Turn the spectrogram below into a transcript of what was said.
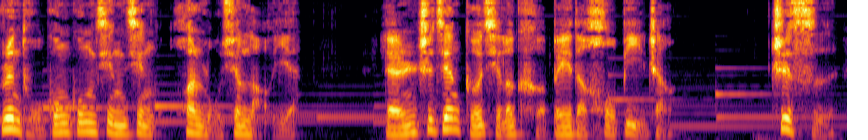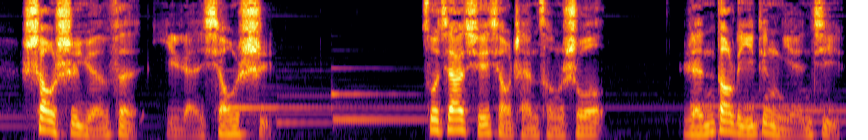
闰土恭恭敬敬唤鲁迅老爷，两人之间隔起了可悲的厚壁障，至此少时缘分已然消逝。作家雪小禅曾说：“人到了一定年纪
